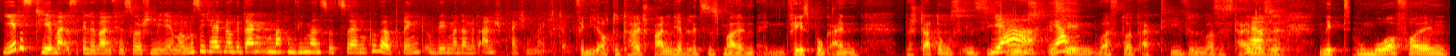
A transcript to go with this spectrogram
jedes Thema ist relevant für Social Media. Man muss sich halt nur Gedanken machen, wie man es sozusagen rüberbringt und wen man damit ansprechen möchte. Finde ich auch total spannend. Ich habe letztens mal in Facebook ein Bestattungsinstitut ja, gesehen, ja. was dort aktiv ist und was es teilweise ja. mit humorvollen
